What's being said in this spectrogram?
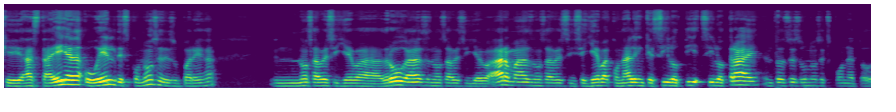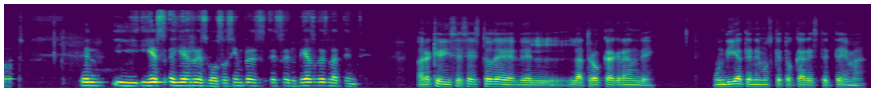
que hasta ella o él desconoce de su pareja, no sabe si lleva drogas, no sabe si lleva armas, no sabe si se lleva con alguien que sí lo, sí lo trae, entonces uno se expone a todo eso. y, es, es riesgoso, siempre es, el riesgo es latente. Ahora que dices esto de, de la troca grande, un día tenemos que tocar este tema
